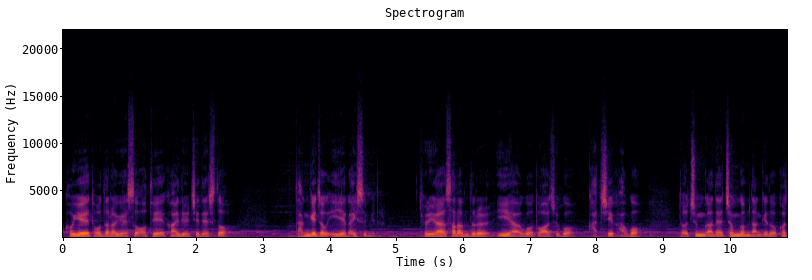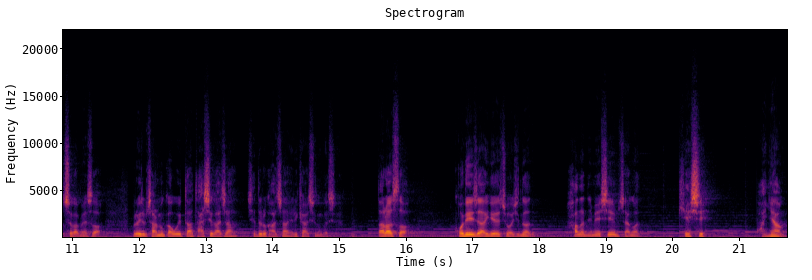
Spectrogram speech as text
거기에 도달하기 위해서 어떻게 가야 될지에 대해서도 단계적 이해가 있습니다. 그래야 사람들을 이해하고 도와주고 같이 가고 또 중간에 점검 단계도 거쳐가면서 우리가 좀 잘못 가고 있다 다시 가자 제대로 가자 이렇게 하시는 것이에요. 따라서 권위자에게 주어지는 하나님의 신임장은 계시, 방향,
